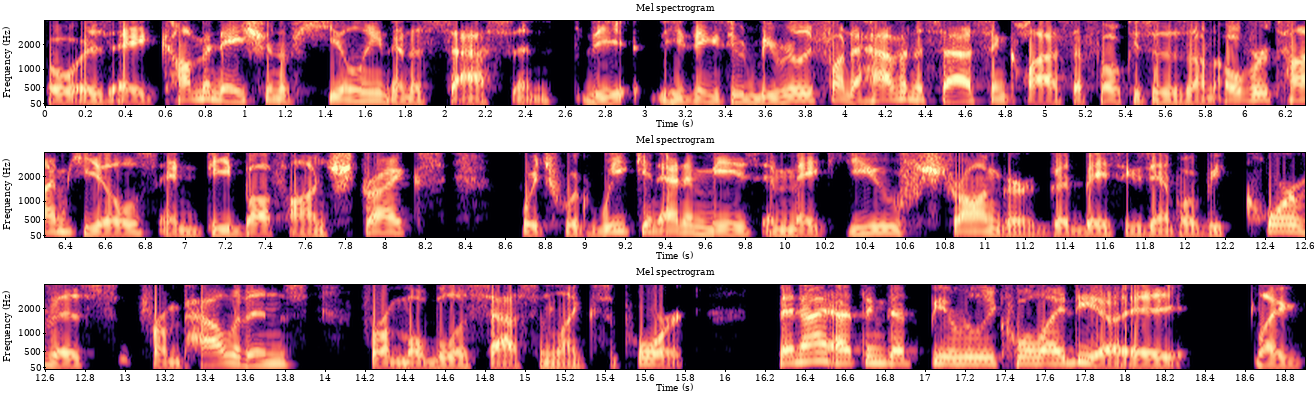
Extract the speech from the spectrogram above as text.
but was a combination of healing and assassin. The, he thinks it would be really fun to have an assassin class that focuses on overtime heals and debuff on strikes, which would weaken enemies and make you stronger. Good base example would be Corvus from Paladins for a mobile assassin like support. Then I, I, think that'd be a really cool idea. It, like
